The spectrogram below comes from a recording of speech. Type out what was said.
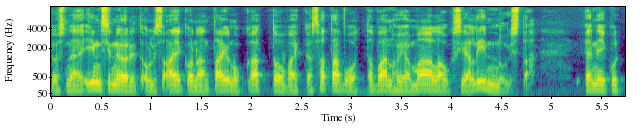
jos nämä insinöörit olisi aikoinaan tajunnut katsoa vaikka sata vuotta vanhoja maalauksia linnuista ja niin kuin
